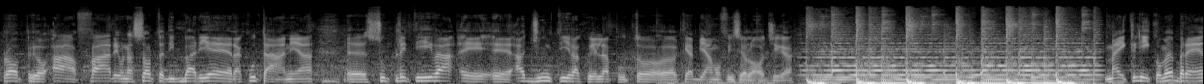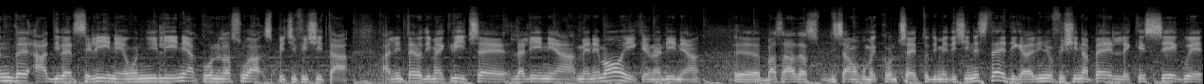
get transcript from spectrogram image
proprio a fare una sorta di barriera cutanea eh, suppletiva e eh, aggiuntiva a quella appunto che abbiamo fisiologica. MyClee come brand ha diverse linee, ogni linea con la sua specificità. All'interno di MyClee c'è la linea Menemoi che è una linea eh, basata diciamo, come concetto di medicina estetica, la linea Officina Pelle che segue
